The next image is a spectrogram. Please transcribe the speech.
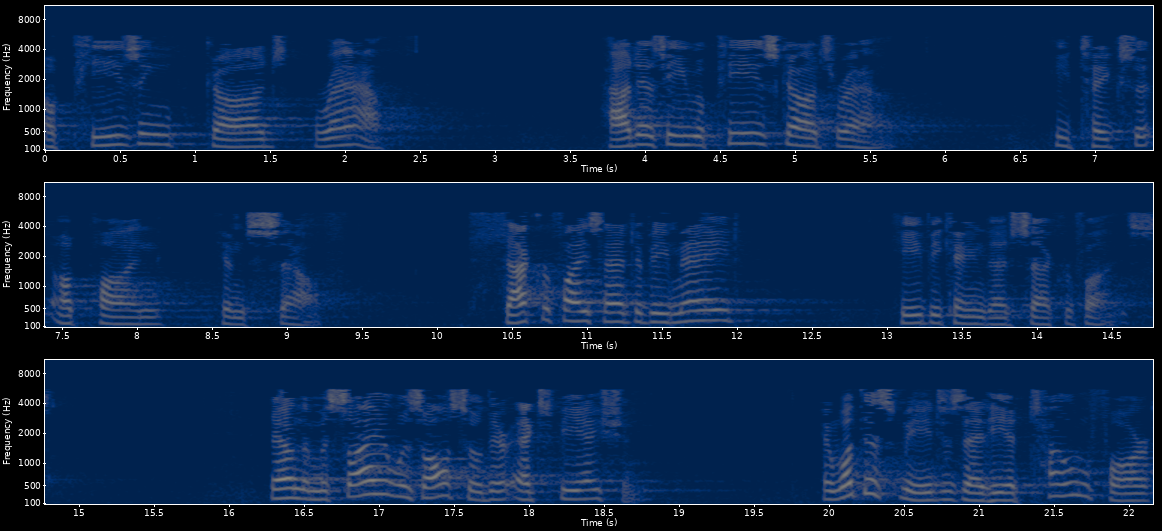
appeasing God's wrath. How does he appease God's wrath? He takes it upon himself. Sacrifice had to be made. He became that sacrifice. Now, the Messiah was also their expiation. And what this means is that he atoned for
